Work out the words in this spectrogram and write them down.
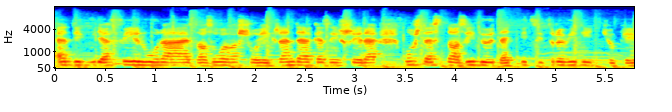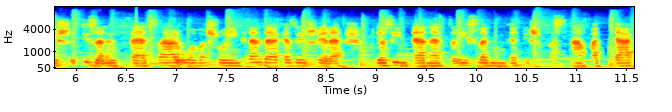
eddig ugye fél óra állt az olvasóik rendelkezésére, most ezt az időt egy picit rövidítjük, és 15 perc áll olvasóink rendelkezésére, hogy az internet részlegünket is használhatják.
